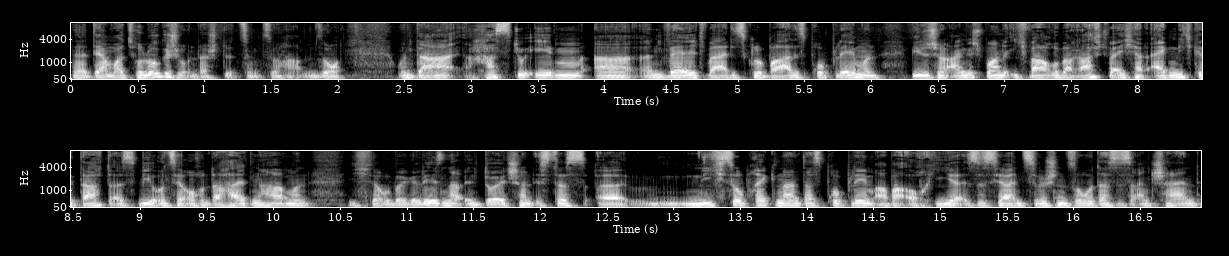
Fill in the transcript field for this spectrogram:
eine dermatologische Unterstützung zu haben. So. Und da hast du eben äh, ein weltweites, globales Problem. Und wie du schon angesprochen hast, ich war auch überrascht, weil ich hatte eigentlich gedacht, gedacht, als wir uns ja auch unterhalten haben und ich darüber gelesen habe, in Deutschland ist das äh, nicht so prägnant, das Problem. Aber auch hier ist es ja inzwischen so, dass es anscheinend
